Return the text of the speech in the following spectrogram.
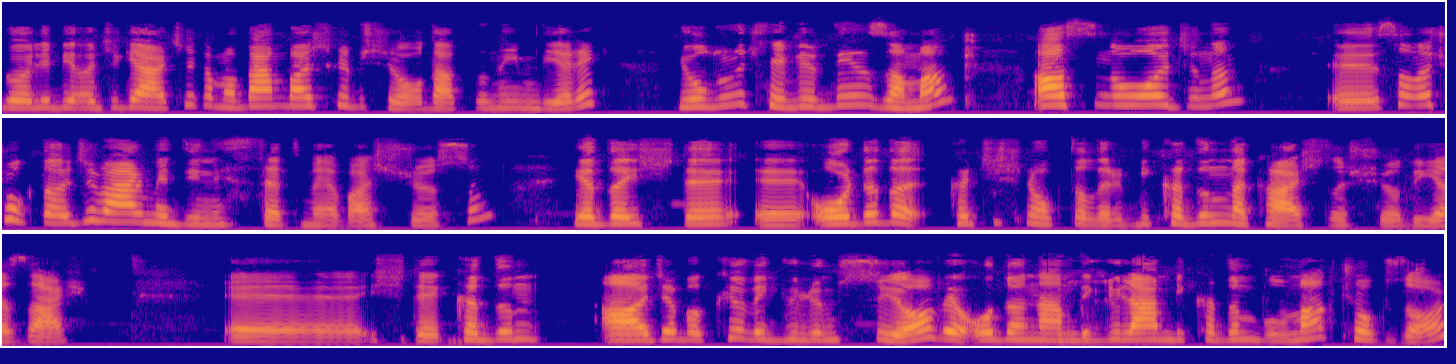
böyle bir acı gerçek ama ben başka bir şeye odaklanayım diyerek yolunu çevirdiğin zaman aslında o acının e, sana çok da acı vermediğini hissetmeye başlıyorsun. Ya da işte e, orada da kaçış noktaları bir kadınla karşılaşıyordu yazar. E, işte kadın ağaca bakıyor ve gülümsüyor ve o dönemde gülen bir kadın bulmak çok zor.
